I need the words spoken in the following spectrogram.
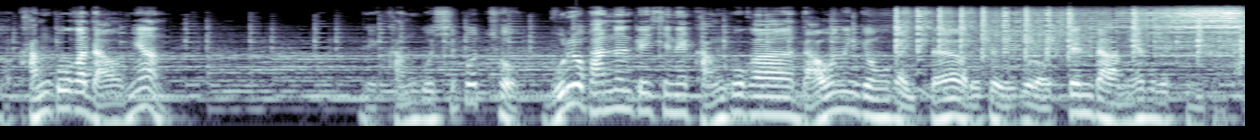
어, 광고가 나오면, 네, 광고 15초. 무료 받는 대신에 광고가 나오는 경우가 있어요. 그래서 이걸 없앤 다음에 해보겠습니다.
